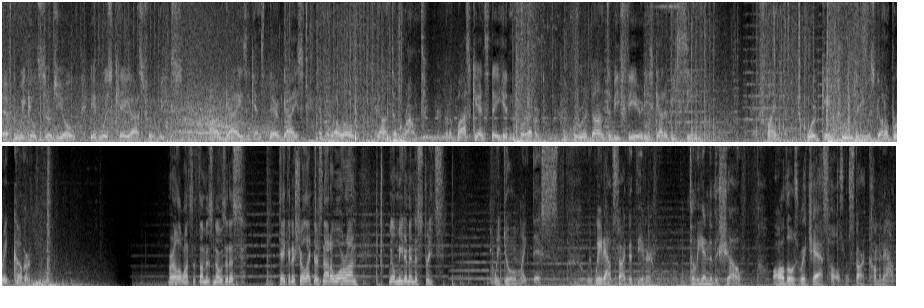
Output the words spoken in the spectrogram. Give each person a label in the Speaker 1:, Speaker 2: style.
Speaker 1: After we killed Sergio, it was chaos for weeks. Our guys against their guys, and Morello gone to ground. But a boss can't stay hidden forever. For a Don to be feared, he's gotta be seen. Finally, word came through that he was gonna break cover.
Speaker 2: Morello wants to thumb his nose at us. Taking a show like there's not a war on, we'll meet him in the streets.
Speaker 3: We do him like this. We wait outside the theater till the end of the show. All those rich assholes will start coming out.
